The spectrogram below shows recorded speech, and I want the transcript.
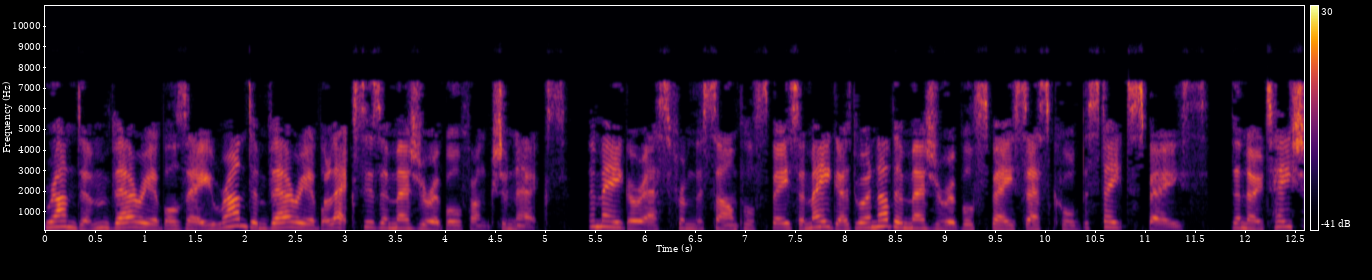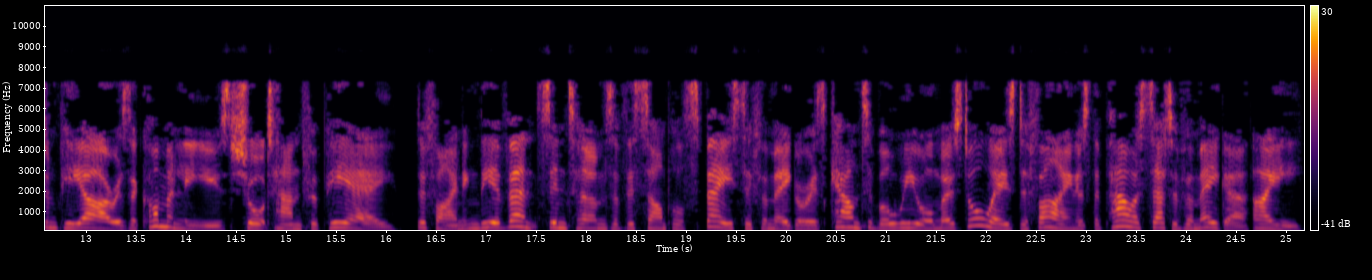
Random variables A random variable x is a measurable function x omega s from the sample space omega to another measurable space s called the state space. The notation PR is a commonly used shorthand for PA, defining the events in terms of the sample space. If omega is countable we almost always define as the power set of omega, i.e.,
